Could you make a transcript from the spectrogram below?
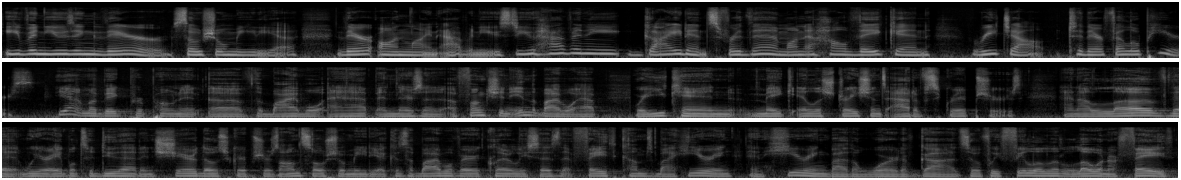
even using their social media, their online avenues? Do you have any guidance for them on how they can reach out to their fellow peers? Yeah, I'm a big proponent of the Bible app, and there's a, a, function in the Bible app where you can make illustrations out of scriptures. And I love that we are able to do that and share those scriptures on social media because the Bible very clearly says that faith comes by hearing and hearing by the word of God. So if we feel a little low in our faith,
